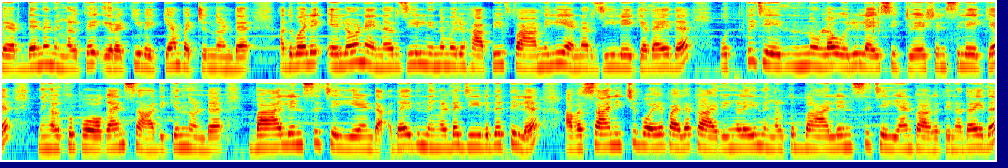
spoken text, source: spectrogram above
ബെർഡനെ നിങ്ങൾക്ക് ഇറക്കി വെക്കാൻ പറ്റുന്നുണ്ട്. അതുപോലെ എലോൺ എനർജിയിൽ നിന്നും ഒരു ഹാപ്പി ഫാമിലി എനർജിയിലേക്ക് അതായത് ഒത്തുചേരുന്നുള്ള ഒരു ലൈഫ് സിറ്റുവേഷൻസിലേക്ക് നിങ്ങൾക്ക് പോകാൻ സാധിക്കുന്നുണ്ട്. ബാലൻസ് ചെയ്യേണ്ട അതായത് നിങ്ങളുടെ ജീവിതത്തിൽ അവസാനിച്ചു പോയ പല കാര്യങ്ങളെയും നിങ്ങൾക്ക് ബാലൻസ് ചെയ്യാൻ പാകത്തിന് അതായത്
